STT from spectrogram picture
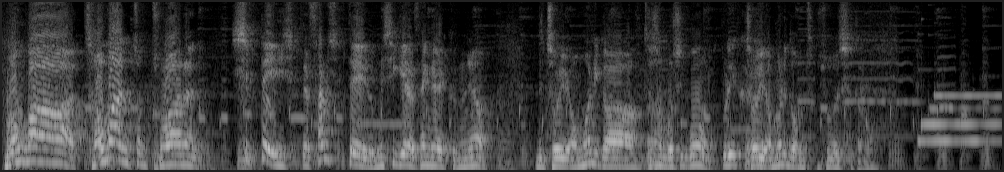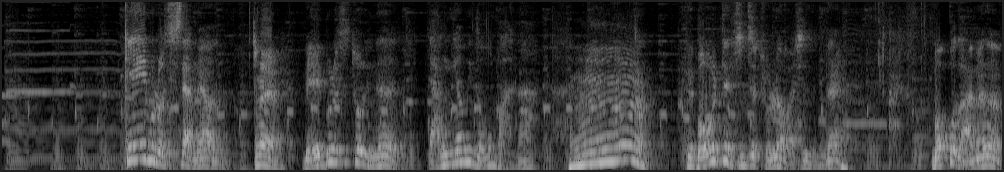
뭔가 저만 좀 좋아하는 10대, 20대, 30대의 음식이라 생각했거든요 근데 저희 어머니가 드셔보시고 뿌링클. 저희 어머니도 엄청 좋아하시더라고요 게임으로 치자면 네. 메이블 스토리는 양념이 너무 많아 음 근데 먹을 땐 진짜 졸라 맛있는데 먹고 나면은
